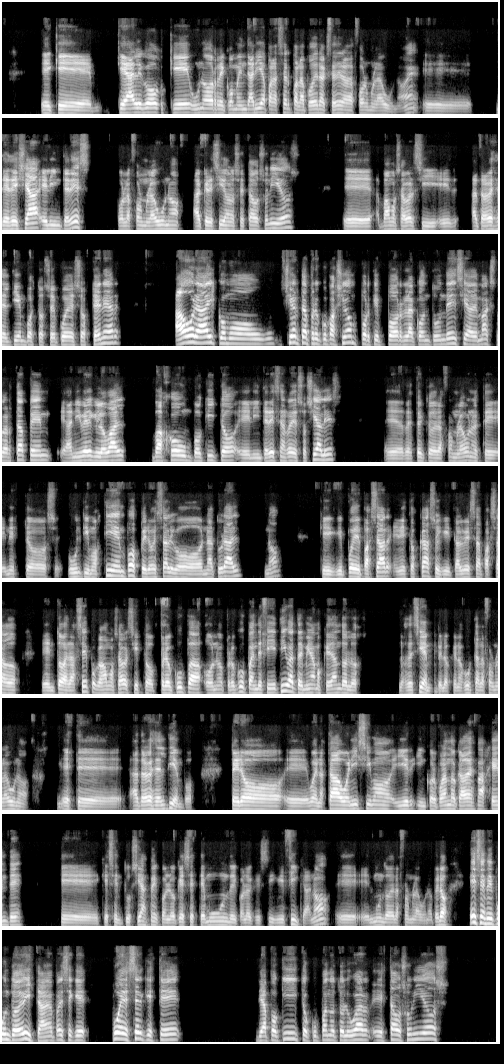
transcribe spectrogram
eh, que, que algo que uno recomendaría para hacer para poder acceder a la Fórmula 1. ¿eh? Eh, desde ya el interés por la Fórmula 1 ha crecido en los Estados Unidos. Vamos a ver si a través del tiempo esto se puede sostener. Ahora hay como cierta preocupación porque por la contundencia de Max Verstappen a nivel global bajó un poquito el interés en redes sociales eh, respecto de la Fórmula 1 este, en estos últimos tiempos, pero es algo natural, ¿no? Que, puede pasar en estos casos y que tal vez ha pasado en todas las épocas. Vamos a ver si esto preocupa o no preocupa. En definitiva, terminamos quedando los, los de siempre, los que nos gusta la Fórmula 1 este, a través del tiempo. Pero eh, bueno, estaba buenísimo ir incorporando cada vez más gente que, se entusiasme con lo que es este mundo y con lo que significa ¿no? Eh, el mundo de la Fórmula 1. Pero ese es mi punto de vista. Me parece que puede ser que esté de a poquito ocupando otro lugar Estados Unidos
